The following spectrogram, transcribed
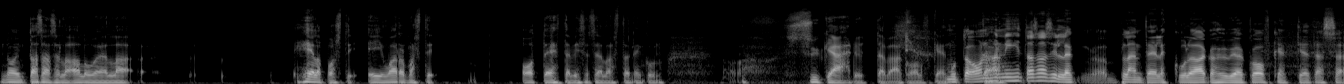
noin tasaisella alueella helposti ei varmasti ole tehtävissä sellaista niin kuin sykähdyttävää golfkenttää. Mutta onhan niihin tasaisille plänteille kuule aika hyviä golfkenttiä tässä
